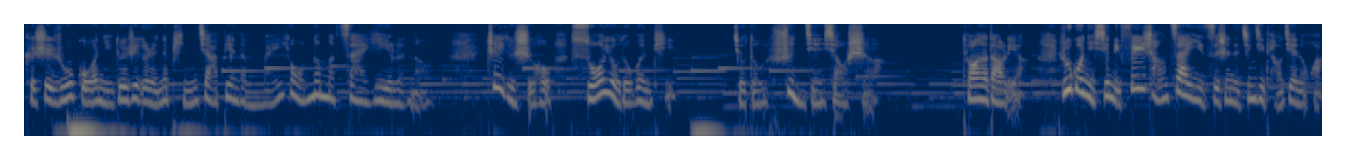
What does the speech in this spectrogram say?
可是，如果你对这个人的评价变得没有那么在意了呢？这个时候，所有的问题就都瞬间消失了。同样的道理啊，如果你心里非常在意自身的经济条件的话，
